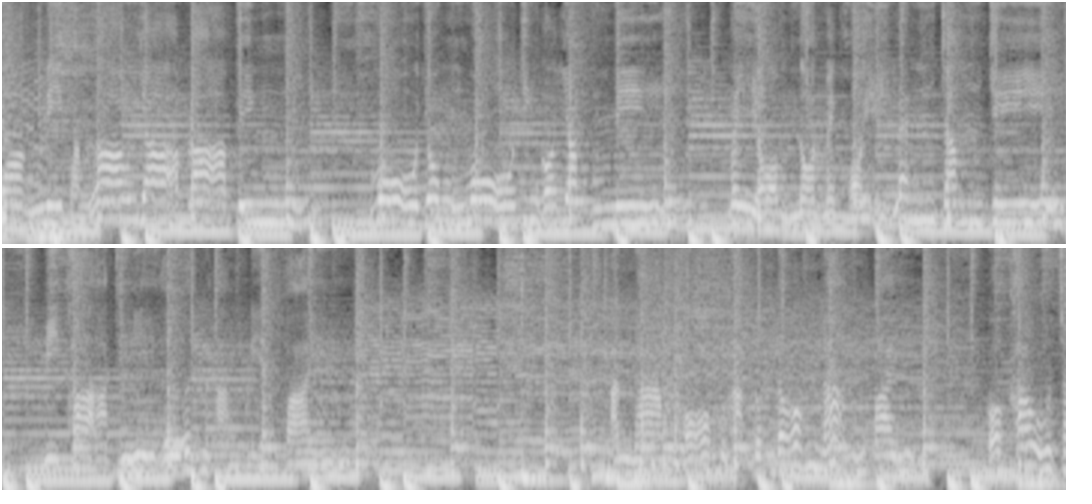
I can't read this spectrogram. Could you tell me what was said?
ว่างนี้ทางลาวยาปลาปิง โมยงโมยิ่งก็ยับมี ไม่ยอมนอนไม่คอยเล่นจำจี มีท่าทีเหินหา อันหามหอมหักดมดมน้ำไป ก็เข้าใจ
